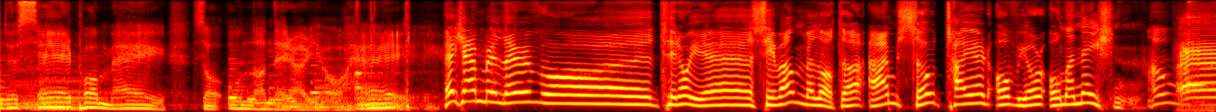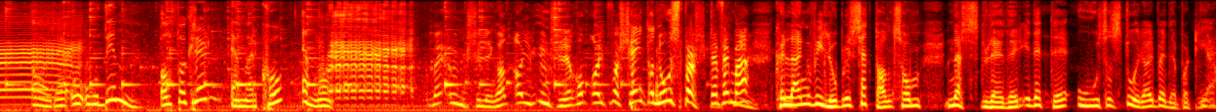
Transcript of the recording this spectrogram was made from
Om du ser på meg, så onanerer jeg. Hei. Her kommer Løv og Troje Sivan med låta I'm So Tired of Your Onanation. Are og Odin. Alfakrøll. NRK.no. Med unnskyldningene all, Unnskyldningene kom altfor seint, og nå spørs det for meg hvor lenge vil hun bli sittende som nestleder i dette o så store Arbeiderpartiet? Ja,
